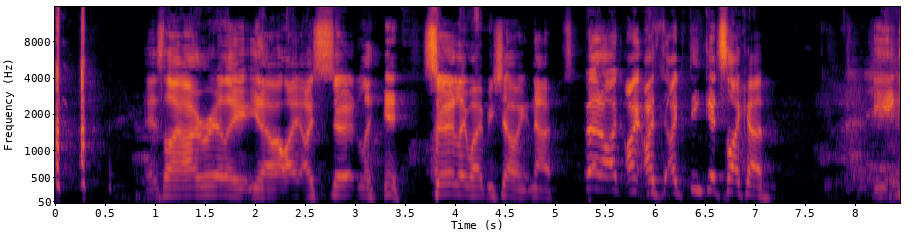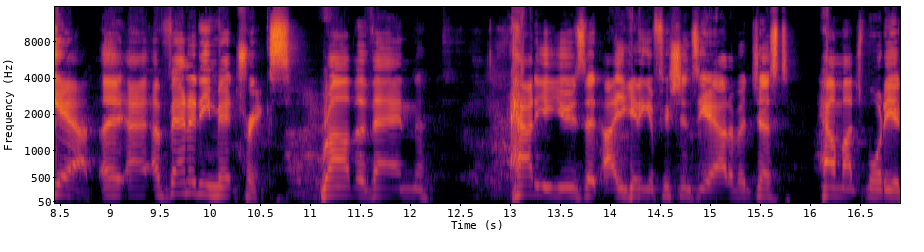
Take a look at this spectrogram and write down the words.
it's like I really, you know, I, I certainly certainly won't be showing it. No, but I I, I- think it's like a yeah a, a- a vanity metrics rather than how do you use it? Are you getting efficiency out of it? Just how much more do you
